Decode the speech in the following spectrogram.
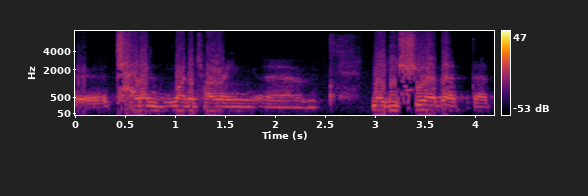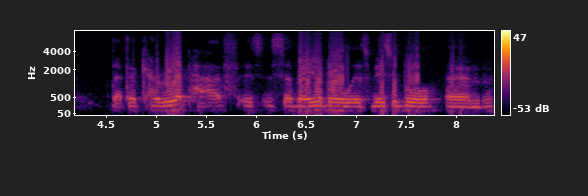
uh, talent monitoring, um, making sure that that that the career path is, is available, is visible. Um,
